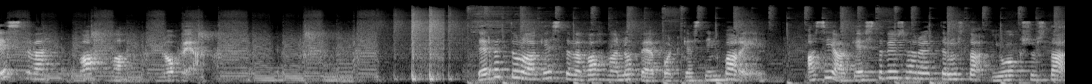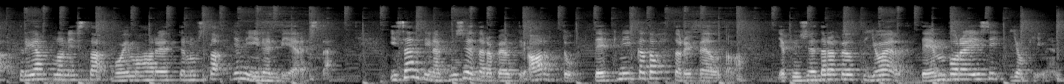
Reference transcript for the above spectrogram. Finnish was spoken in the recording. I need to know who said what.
Speaker 1: Kestävä, vahva, nopea. Tervetuloa Kestävä, vahva, nopea podcastin pariin. Asiaa kestävyysharjoittelusta, juoksusta, triatlonista, voimaharjoittelusta ja niiden vierestä. Isäntinä fysioterapeutti Arttu, tekniikkatohtori Peltola ja fysioterapeutti Joel Temporeisi Jokinen.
